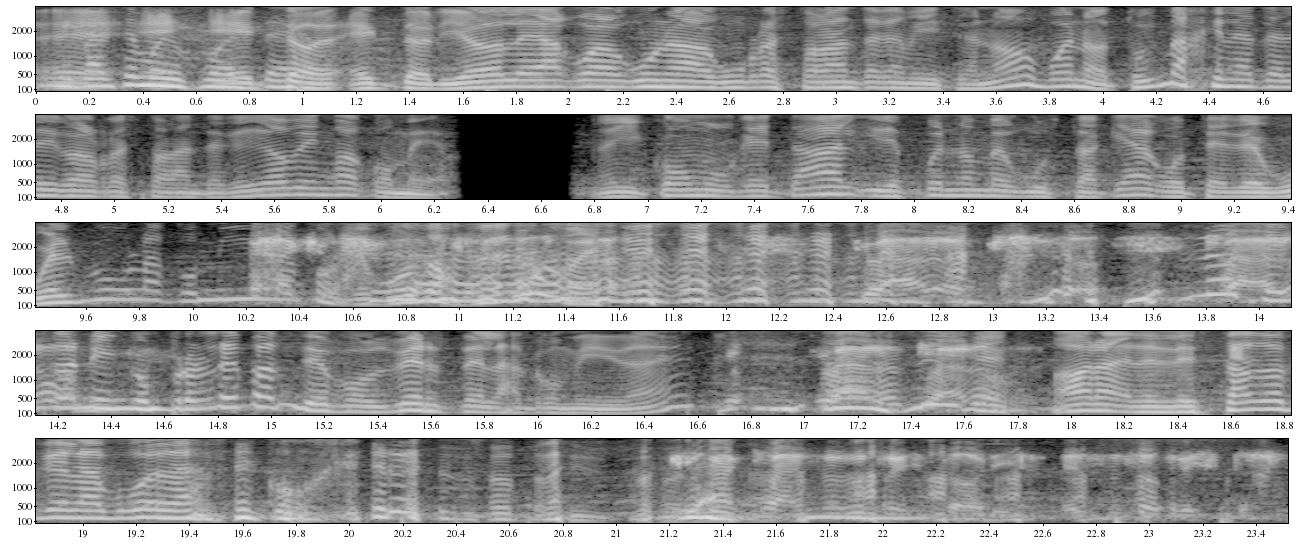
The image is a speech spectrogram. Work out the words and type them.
Me parece muy Eh, fuerte. Héctor, Héctor, yo le hago alguna, algún restaurante que me dice, no, bueno, tú imagínate, le digo al restaurante, que yo vengo a comer. Y como qué tal, y después no me gusta. ¿Qué hago? ¿Te devuelvo la comida? Porque puedo hacerlo, ¿eh? Claro, claro. No claro. tengo ningún problema en devolverte la comida, ¿eh? Claro, Así claro. que, ahora, en el estado que la puedas coger es otra historia. Claro, claro, es otra historia. Es otra historia.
